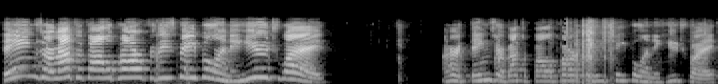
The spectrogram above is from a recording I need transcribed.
Things are about to fall apart for these people in a huge way. I heard things are about to fall apart for these people in a huge way.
